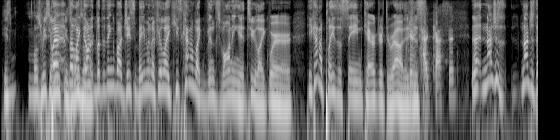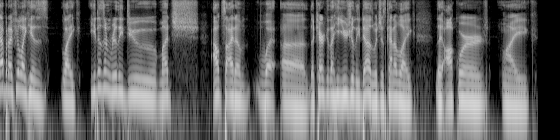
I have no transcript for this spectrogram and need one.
His most recent work but is but like Ozark. don't, but the thing about Jason Bateman, I feel like he's kind of like Vince Vaughning it too, like where he kind of plays the same character throughout. It's Getting just typecasted. Not, just not just that, but I feel like his like he doesn't really do much outside of what uh the character that he usually does, which is kind of like the awkward like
